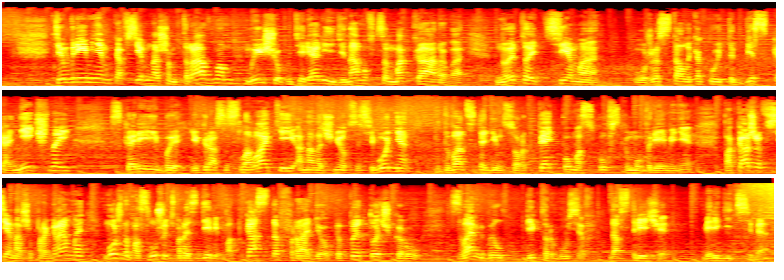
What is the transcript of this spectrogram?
Тем временем, ко всем нашим травмам, мы еще потеряли и динамовца Макарова. Но эта тема уже стала какой-то бесконечной. Скорее бы игра со Словакией, она начнется сегодня в 21.45 по московскому времени. Пока же все наши программы можно послушать в разделе подкастов radiokp.ru. С вами был Виктор Гусев. До встречи. Берегите себя.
